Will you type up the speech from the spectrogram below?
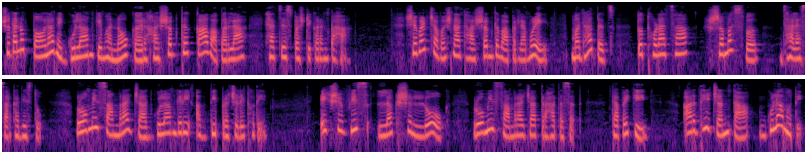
श्रोत्यानो पौलाने गुलाम किंवा नौकर हा शब्द का वापरला ह्याचे स्पष्टीकरण पहा. शेवटच्या वचनात हा शब्द वापरल्यामुळे मधातच तो थोडासा क्षमस्व झाल्यासारखा दिसतो. रोमी साम्राज्यात गुलामगिरी अगदी प्रचलित होते. एकशे वीस लक्ष लोक रोमी साम्राज्यात राहत असत. त्यापैकी अर्धी जनता गुलाम होती.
